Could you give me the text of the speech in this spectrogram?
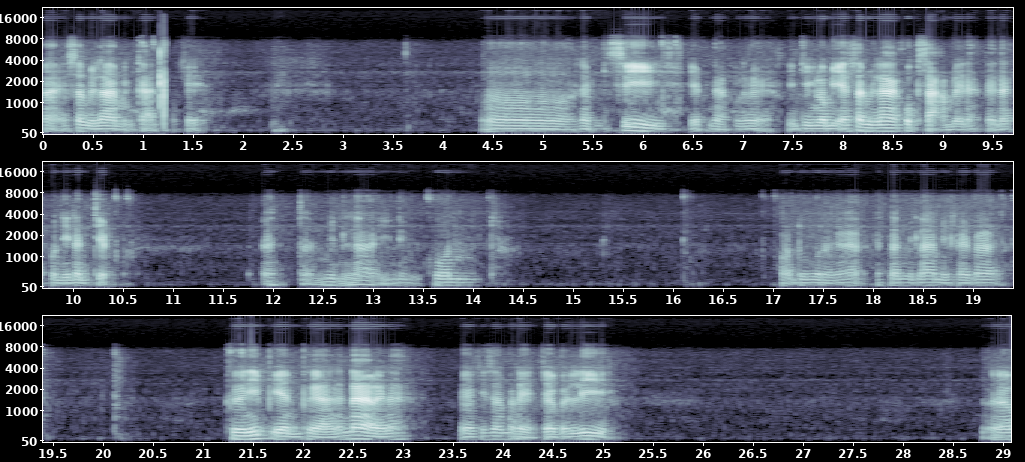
อ่าแอสตันวิลล่าเหมือนกัน โอเคเออแลมซี่เจ็บหนักเลย จริงๆ เรามีแอสตันวิลล่าครบสามเลยนะ แต่นะคนนี้นั่นเจ็บแอสตันวิลล่าอีกหนึ่งคน ขอดูหน่อยนะฮะแอสตันวิลล่ามีใครบ้าง คือนี้เปลี่ยนเผื่อหน้าเลยนะเจอคิสันพาเลตเจอเบอร์ลี่แล้ว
